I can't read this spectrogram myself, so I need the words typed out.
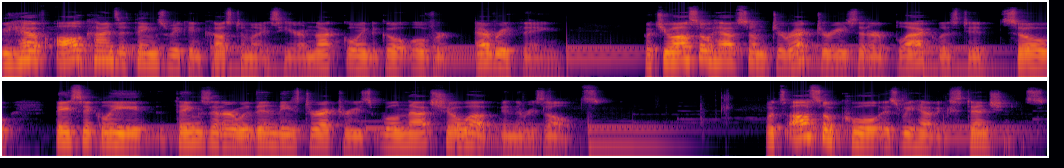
We have all kinds of things we can customize here. I'm not going to go over everything, but you also have some directories that are blacklisted. So basically things that are within these directories will not show up in the results. What's also cool is we have extensions.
